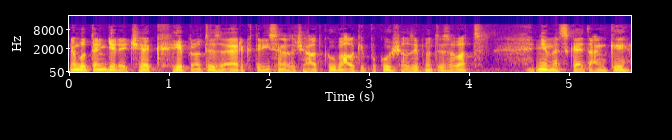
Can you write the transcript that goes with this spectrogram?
Nebo ten dědeček, hypnotizér, který se na začátku války pokoušel zhypnotizovat německé tanky.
